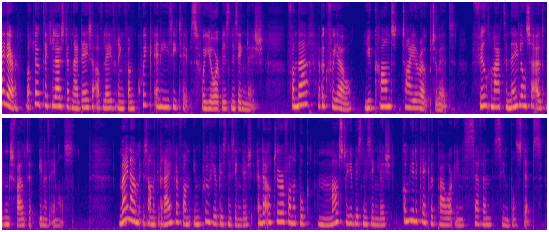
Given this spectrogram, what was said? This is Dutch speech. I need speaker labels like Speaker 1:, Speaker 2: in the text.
Speaker 1: Hi there, wat leuk dat je luistert naar deze aflevering van Quick and Easy Tips for Your Business English. Vandaag heb ik voor jou You can't tie a rope to it. Veelgemaakte Nederlandse uitdrukkingsfouten in het Engels. Mijn naam is Anneke Drijver van Improve Your Business English en de auteur van het boek Master Your Business English: Communicate with Power in 7 Simple Steps.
